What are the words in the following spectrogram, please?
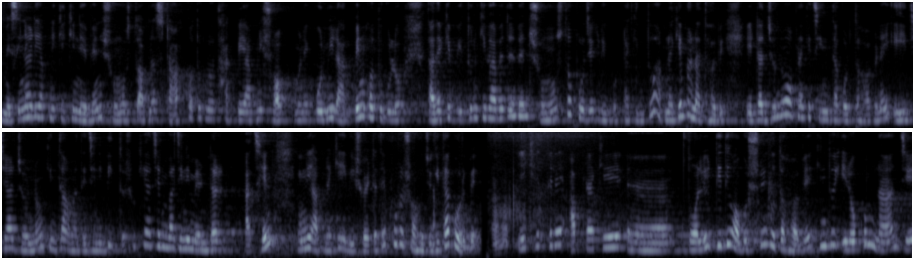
মেশিনারি আপনি কী কী নেবেন? সমস্ত আপনার স্টাফ কতগুলো থাকবে? আপনি সব মানে কর্মী রাখবেন কতগুলো? তাদেরকে বেতন কীভাবে দেবেন? সমস্ত প্রজেক্ট রিপোর্টটা কিন্তু আপনাকে বানাতে হবে। এটার জন্য আপনাকে চিন্তা করতে হবে না। এই যার জন্য কিন্তু আমাদের যিনি বিত্তসুখী আছেন বা যিনি মেন্টার আছেন, উনি আপনাকে এই বিষয়টাতে পুরো সহযোগিতা করবে এই ক্ষেত্রে আপনাকে দলের দিদি অবশ্যই হতে হবে। কিন্তু এরকম না যে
